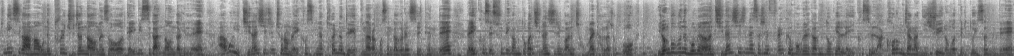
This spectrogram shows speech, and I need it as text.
피닉스가 아마 오늘 풀 주전 나오면서 데이비스가 안 나온다길래 아뭐 지난 시즌처럼 레이커스 그냥 털면 되겠구나라고 생각을 했을 텐데 레이커스의 수비 강도가 지난 시즌과는 정말 달라졌고 이런 부분을 보면 지난 시즌에 사실 프랭크 보겔 감독의 레이커스 라커룸 장악 이슈 이런 것들이 또 있었는데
